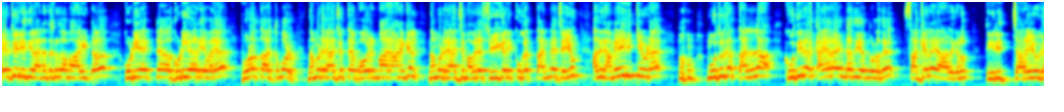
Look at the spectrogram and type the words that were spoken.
ഏതു രീതിയിൽ അനധികൃതമായിട്ട് കുടിയേറ്റ കുടിയേറിയവരെ പുറത്താക്കുമ്പോൾ നമ്മുടെ രാജ്യത്തെ പൗരന്മാരാണെങ്കിൽ നമ്മുടെ രാജ്യം അവരെ സ്വീകരിക്കുക തന്നെ ചെയ്യും. അതിന് അമേരിക്കയുടെ മുതുകത്തല്ല കുതിര കയറേണ്ടത് എന്നുള്ളത് സകല ആളുകളും തിരിച്ചറിയുക.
